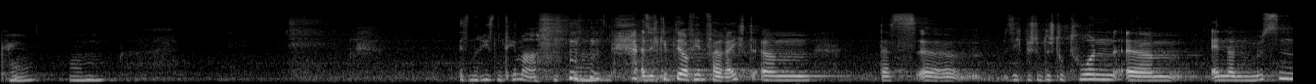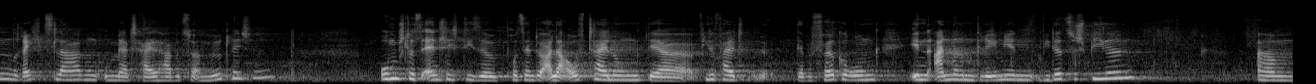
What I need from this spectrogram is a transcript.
Okay. Mhm. Ist ein Riesenthema. Mhm. Also ich gebe dir auf jeden Fall recht, ähm, dass äh, sich bestimmte Strukturen ähm, ändern müssen, Rechtslagen, um mehr Teilhabe zu ermöglichen um schlussendlich diese prozentuale Aufteilung der Vielfalt der Bevölkerung in anderen Gremien wiederzuspiegeln, ähm,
